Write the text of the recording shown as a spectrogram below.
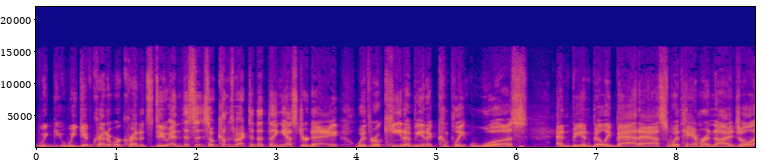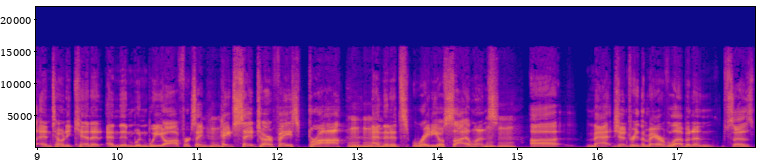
we we give credit where credit's due, and this is so it comes back to the thing yesterday with Rokita being a complete wuss and being Billy Badass with Hammer and Nigel and Tony Kinnett, and then when we offer say, Mm-hmm. "Hey, say it to our face, brah," and then it's radio silence. Mm-hmm. Uh, Matt Gentry, the mayor of Lebanon, says,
